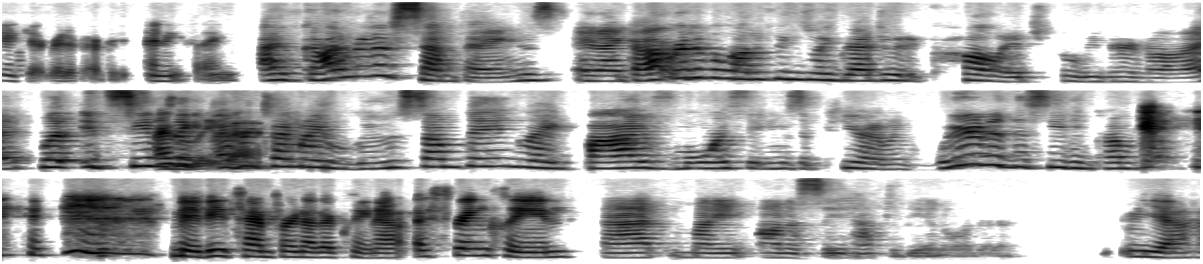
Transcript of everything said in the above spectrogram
can't get rid of every anything. I've gotten rid of some things and I got rid of a lot of things when I graduated college, believe it or not. But it seems I like every it. time I lose something, like five more things appear. And I'm like, where did this even come from? Maybe it's time for another clean out. A spring clean. that might honestly have to be in order. Yeah.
